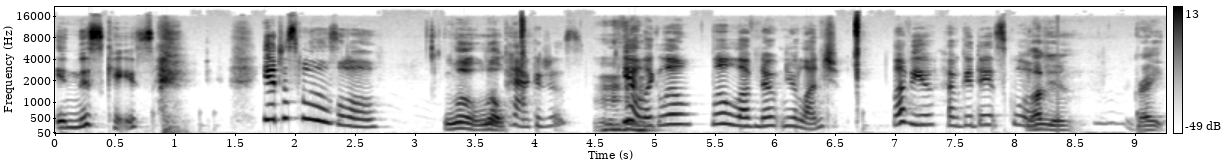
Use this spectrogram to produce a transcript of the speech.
in this case, yeah, just one of those little little, little little, packages. yeah, like a little little love note in your lunch. Love you. Have a good day at school. love you. Great.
